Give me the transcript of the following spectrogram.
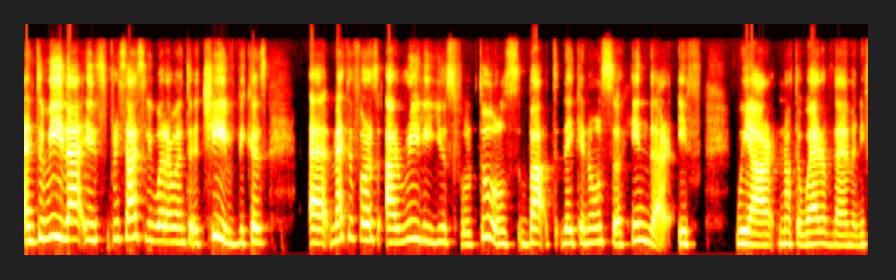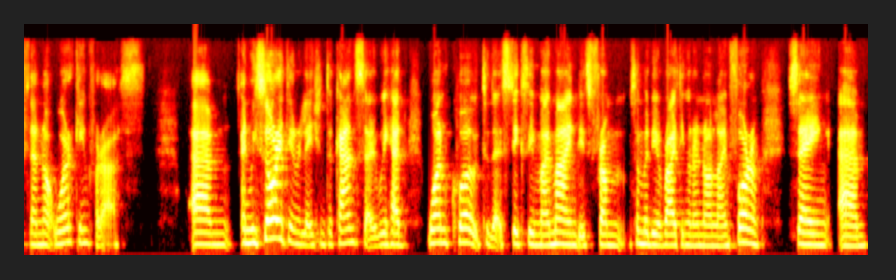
and to me, that is precisely what I want to achieve because uh, metaphors are really useful tools, but they can also hinder if we are not aware of them and if they're not working for us. Um, and we saw it in relation to cancer. We had one quote that sticks in my mind is from somebody writing on an online forum saying, um,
